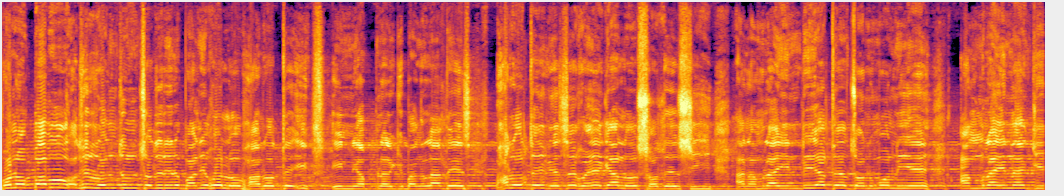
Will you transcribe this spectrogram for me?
প্রণববাবু অধীর রঞ্জন চৌধুরীর বাড়ি হলো, ভারতে ইনি আপনার কি বাংলাদেশ? ভারতে গেছে হয়ে গেল স্বদেশী। আর আমরা ইন্ডিয়াতে জন্ম নিয়ে, আমরাই নাকি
